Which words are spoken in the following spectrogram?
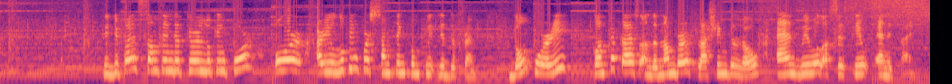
Did you find something that you're looking for? Or are you looking for something completely different? Don't worry, contact us on the number flashing below and we will assist you anytime.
